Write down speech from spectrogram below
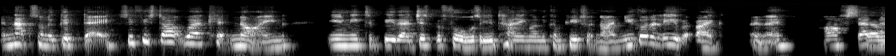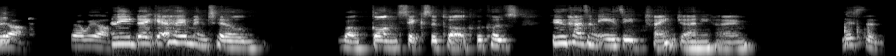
And that's on a good day. So if you start work at nine, you need to be there just before, so you're turning on the computer at nine. You've got to leave at like, I don't know, half seven. There we are. There we are. And you don't get home until, well, gone six o'clock because who has an easy train journey home? Listen,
